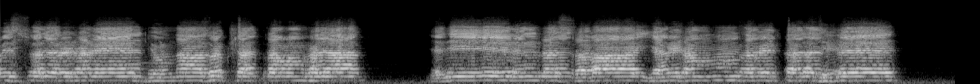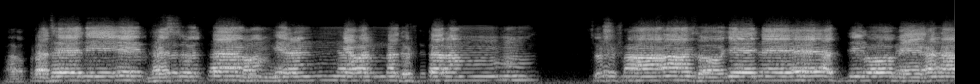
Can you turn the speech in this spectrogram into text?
विश्वदर्शने द्युम्ना सुक्षत्रमम् भयात् यदीन्द्रश्रवार्यमिषम् समिष्टदधिरे अप्रथेदीर्घश्रुतमम् हिरण्यवर्णदुष्टरम्। सुष्मासो येते अद्रिवो मेघना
